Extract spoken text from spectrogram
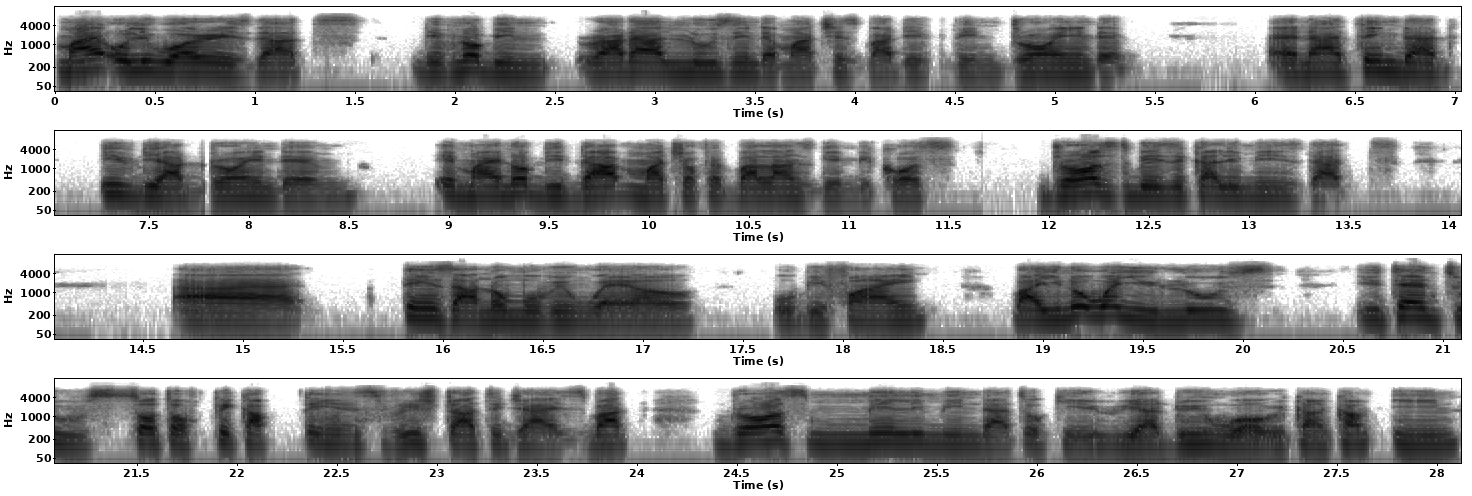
My only worry is that they've not been rather losing the matches, but they've been drawing them. And I think that if they are drawing them, it might not be that much of a balanced game because draws basically means that uh, things are not moving well, will be fine. But you know, when you lose, you tend to sort of pick up things, re-strategize. But draws mainly mean that okay, we are doing well, we can come in.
